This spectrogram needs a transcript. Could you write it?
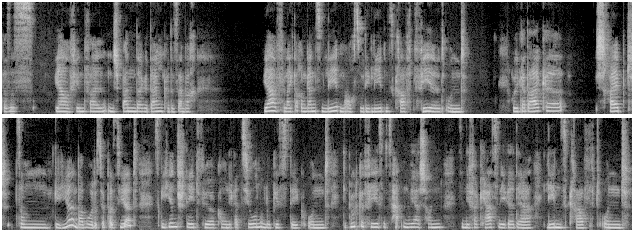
Das ist ja auf jeden Fall ein spannender Gedanke, dass einfach ja vielleicht auch im ganzen Leben auch so die Lebenskraft fehlt und Ulrika Dahlke schreibt zum Gehirn, da wo das ja passiert. Das Gehirn steht für Kommunikation und Logistik und die Blutgefäße, das hatten wir ja schon, sind die Verkehrswege der Lebenskraft und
